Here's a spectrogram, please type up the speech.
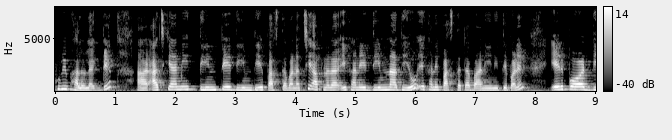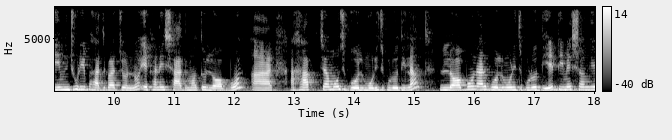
খুবই ভালো লাগবে। আর আজকে আমি তিনটে ডিম দিয়ে পাস্তা বানাচ্ছি। আপনারা এখানে ডিম না দিয়েও এখানে পাস্তাটা বানিয়ে নিতে পারেন। এরপর ডিম ঝুড়ি ভাজবার জন্য এখানে স্বাদ মতো লবণ আর হাফ চামচ গোলমরিচ গুঁড়ো দিলাম। লবণ আর গোলমরিচ গুঁড়ো দিয়ে ডিমের সঙ্গে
